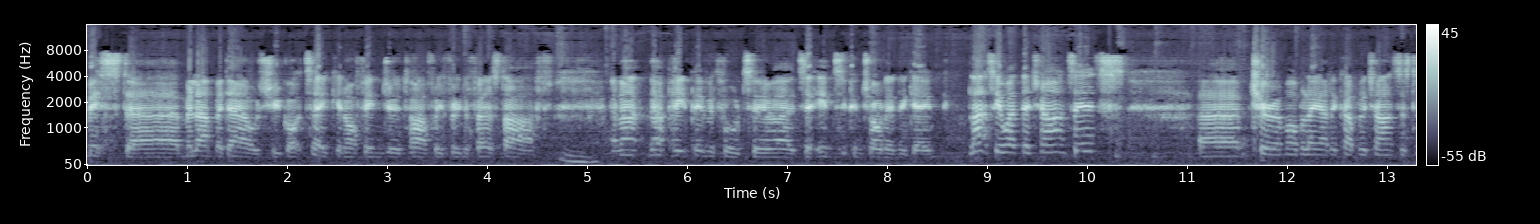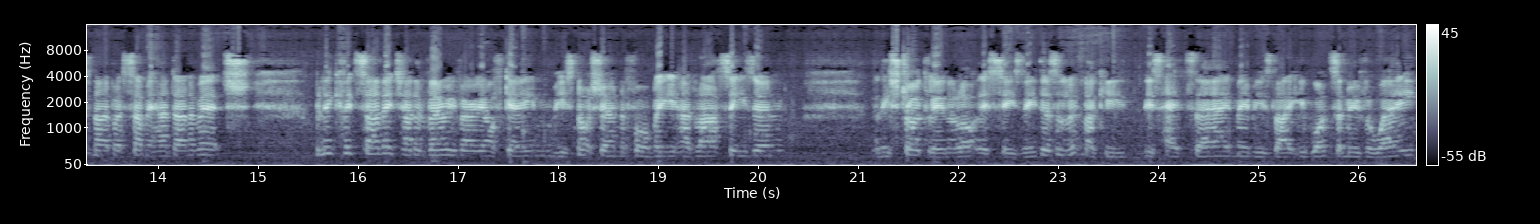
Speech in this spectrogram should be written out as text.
missed uh, Milan Badelj, who got taken off injured halfway through the first half, and that that paid pivotal to uh, to Inter controlling the game. Lazio had their chances. Um, Ciro Immobile had a couple of chances denied by Samir Handanovic. Milinkovic Savic had a very, very off game. He's not shown the form that he had last season. And he's struggling a lot this season. He doesn't look like he his head's there. Maybe he's like he wants to move away.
